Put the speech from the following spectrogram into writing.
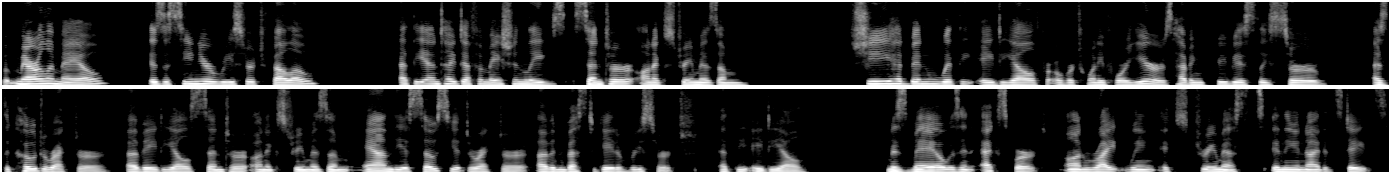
But Marilyn Mayo is a senior research fellow at the Anti Defamation League's Center on Extremism. She had been with the ADL for over 24 years, having previously served as the co director of ADL's Center on Extremism and the associate director of investigative research at the ADL. Ms. Mayo is an expert on right wing extremists in the United States,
